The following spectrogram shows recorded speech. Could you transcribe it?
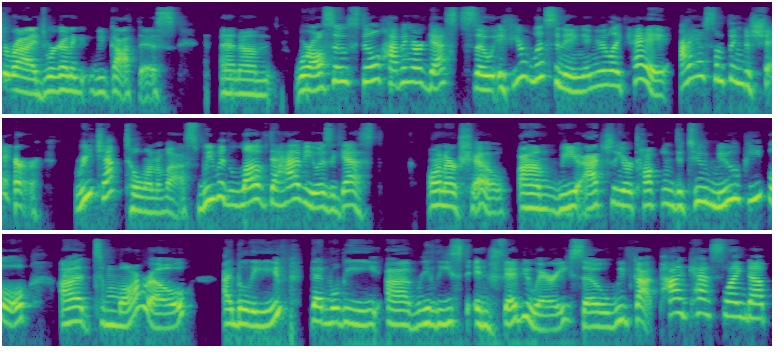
to rides. We're gonna, we've got this. And um, we're also still having our guests. So if you're listening and you're like, hey, I have something to share, reach out to one of us. We would love to have you as a guest on our show. Um, we actually are talking to two new people uh, tomorrow, I believe, that will be uh, released in February. So we've got podcasts lined up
